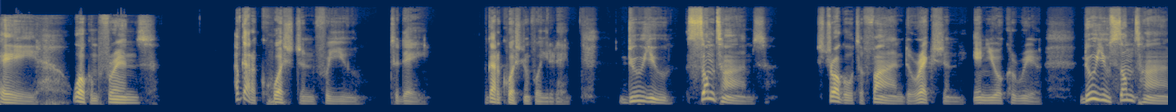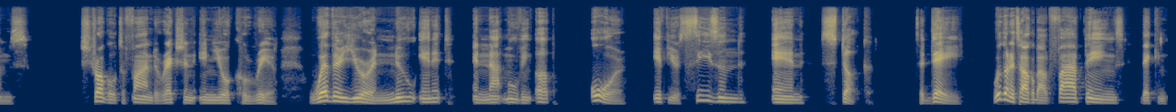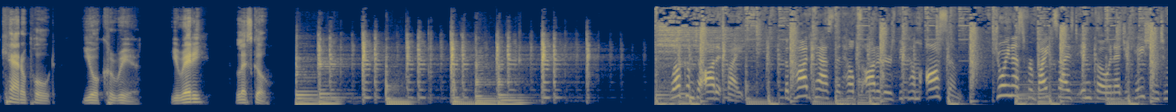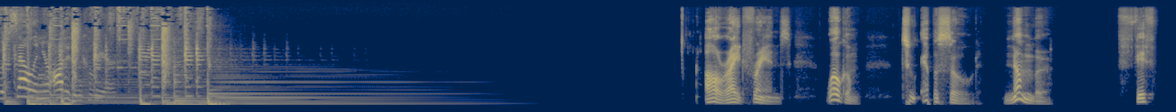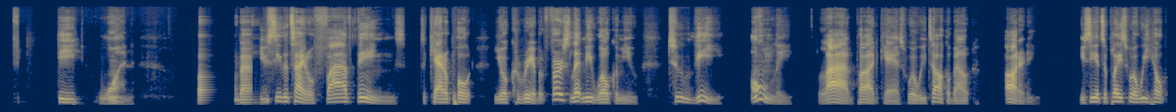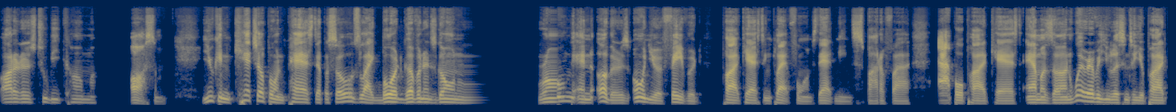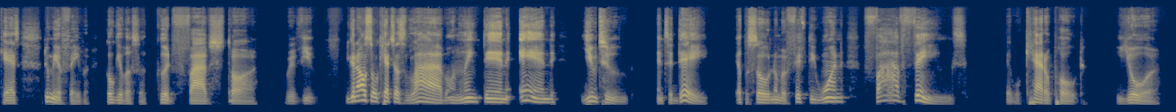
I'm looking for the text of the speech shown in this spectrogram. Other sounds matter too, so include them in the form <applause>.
Hey, welcome, friends. I've got a question for you today. I've got a question for you today. Do you sometimes struggle to find direction in your career? Do you sometimes struggle to find direction in your career? Whether you're new in it and not moving up, or if you're seasoned and stuck. Today, we're going to talk about five things that can catapult your career. You ready? Let's go. Welcome to Audit Bites, the podcast that helps auditors become awesome. Join us for bite sized info and education to excel in your auditing career. All right, friends, welcome to episode number 51. You see the title, Five Things to Catapult Your Career. But first, let me welcome you to the only live podcast where we talk about auditing. You see, it's a place where we help auditors to become awesome. You can catch up on past episodes like Board Governance Gone Wrong and others on your favorite podcasting platforms. That means Spotify, Apple Podcast, Amazon, wherever you listen to your podcast. Do me a favor, go give us a good five star review. You can also catch us live on LinkedIn and YouTube. And today, episode number 51 Five Things That Will Catapult Your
